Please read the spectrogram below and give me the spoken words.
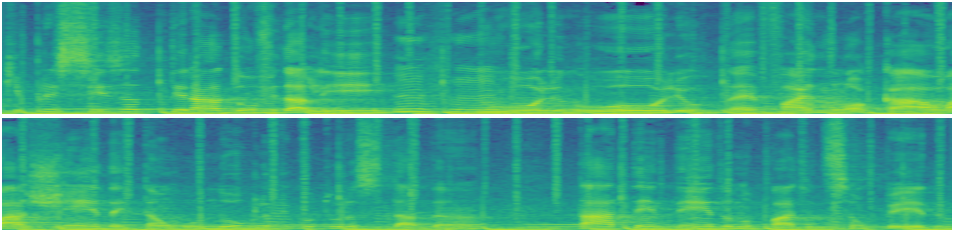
que precisa tirar a dúvida ali, uhum. no olho no olho, né? vai no local, agenda. Então, o Núcleo de Cultura Cidadã está atendendo no Pátio de São Pedro.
